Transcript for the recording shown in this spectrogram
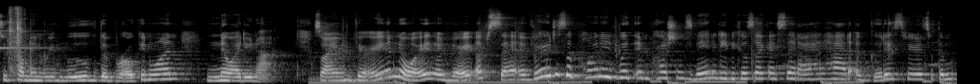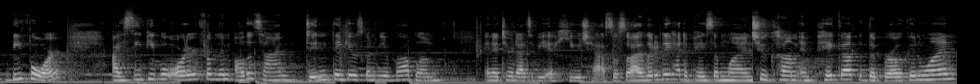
to come and remove the broken one? No, I do not. So I am very annoyed and very upset and very disappointed with Impressions Vanity because, like I said, I had had a good experience with them before. I see people order from them all the time, didn't think it was going to be a problem and it turned out to be a huge hassle. So I literally had to pay someone to come and pick up the broken one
